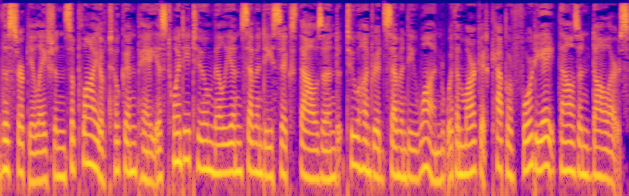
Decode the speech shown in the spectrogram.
The circulation supply of token pay is 22,076,271 with a market cap of $48,000.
